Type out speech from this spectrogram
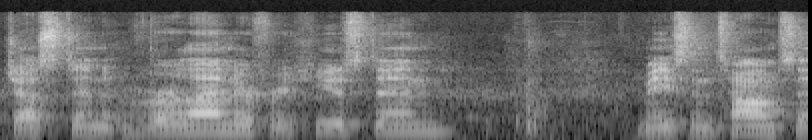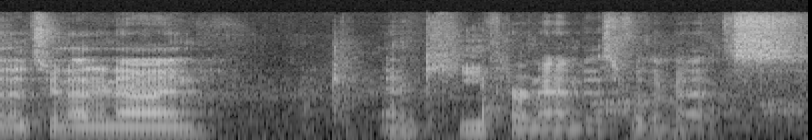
Justin Verlander for Houston. Mason Thompson at 299 And Keith Hernandez for the Mets.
